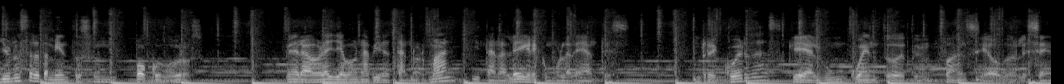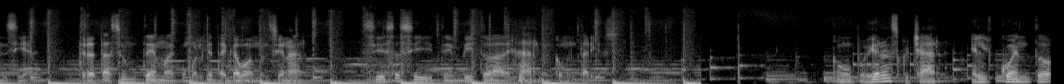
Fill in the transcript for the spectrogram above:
y unos tratamientos un poco duros, pero ahora lleva una vida tan normal y tan alegre como la de antes. ¿Recuerdas que algún cuento de tu infancia o adolescencia tratase un tema como el que te acabo de mencionar? Si es así, te invito a dejarlo en comentarios. Como pudieron escuchar, el cuento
